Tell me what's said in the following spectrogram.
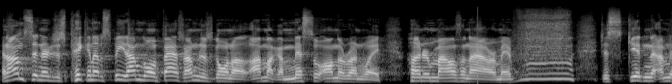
And I'm sitting there just picking up speed. I'm going faster. I'm just going, uh, I'm like a missile on the runway, 100 miles an hour, man. Just skidding. I'm,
